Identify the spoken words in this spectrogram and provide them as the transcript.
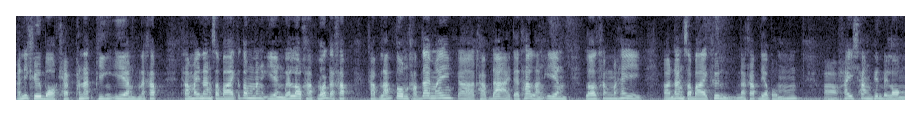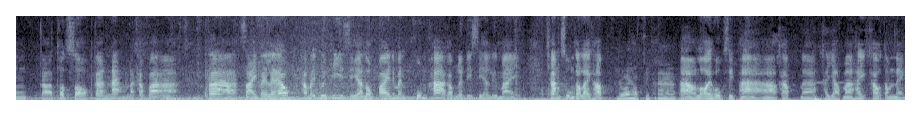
อันนี้คือเบาะแคปพนักพิงเอียงนะครับทำให้นั่งสบายก็ต้องนั่งเอียงเหมือนเราขับรถอะครับ ขับหลังตรงขับได้ไหมก็ขับได้ แต่ถ้าหลังเอียงเราทำมาให้อ่านั่งสบายขึ้นนะครับ เดี๋ยวผมอ่าให้ช่างขึ้นไปลองอาทดสอบการนั่งนะครับว่าอ่าถ้าใส่ไปแล้วทำให้พื้นที่เสียลงไปนี่มันคุ้มค่ากับเงินที่เสียหรือไม่ ช่างสูงเท่าไหร่ครับร้อยหกสิบห้าอ้าวร้อยหกสิบห้าอ้าวครับนะขยับมาให้เข้าตำแหน่ง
